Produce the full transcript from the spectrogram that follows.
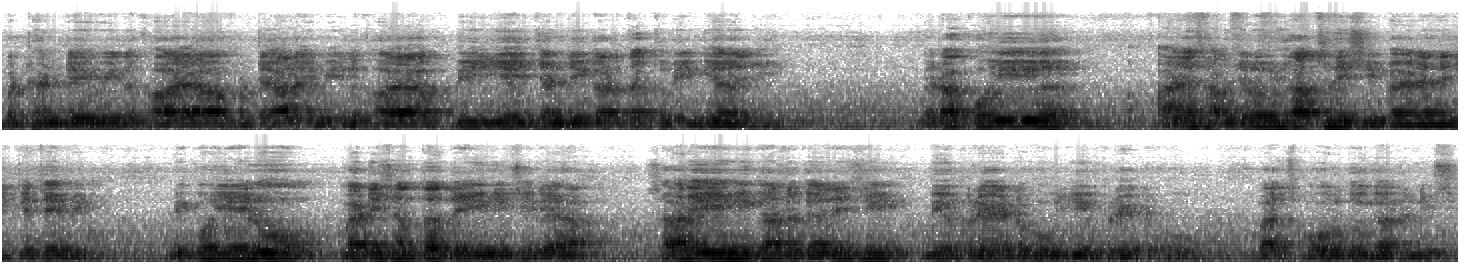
ਬਠਿੰਡੇ ਵੀ ਦਿਖਾਇਆ ਪਟਿਆਲੇ ਵੀ ਦਿਖਾਇਆ ਪੀਜੀਆਈ ਚੰਡੀਗੜ੍ਹ ਤੱਕ ਵੀ ਗਿਆ ਜੀ। ਮੇਰਾ ਕੋਈ ਐ ਸਮਝ ਲਓ ਵੀ ਹੱਥ ਨਹੀਂ ਸੀ ਪੈ ਰਿਹਾ ਜੀ ਕਿਤੇ ਵੀ। ਵੀ ਕੋਈ ਇਹਨੂੰ ਮੈਡੀਸਨ ਤਾਂ ਦੇ ਹੀ ਨਹੀਂ ਸੀ ਰਿਹਾ। ਸਾਰੇ ਇਹੀ ਗੱਲ ਕਹਿੰਦੇ ਸੀ ਵੀ ਆਪਰੇਟ ਹੋਊ ਜੀ ਆਪਰੇਟ ਹੋਊ। ਬਸ ਹੋਰ ਕੋਈ ਗੱਲ ਨਹੀਂ ਸੀ।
